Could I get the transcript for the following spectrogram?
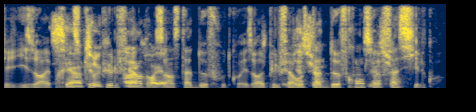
ils auraient presque pu le faire dans un stade de foot. Quoi. Ils auraient pu le faire au Stade de France, facile. Quoi.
